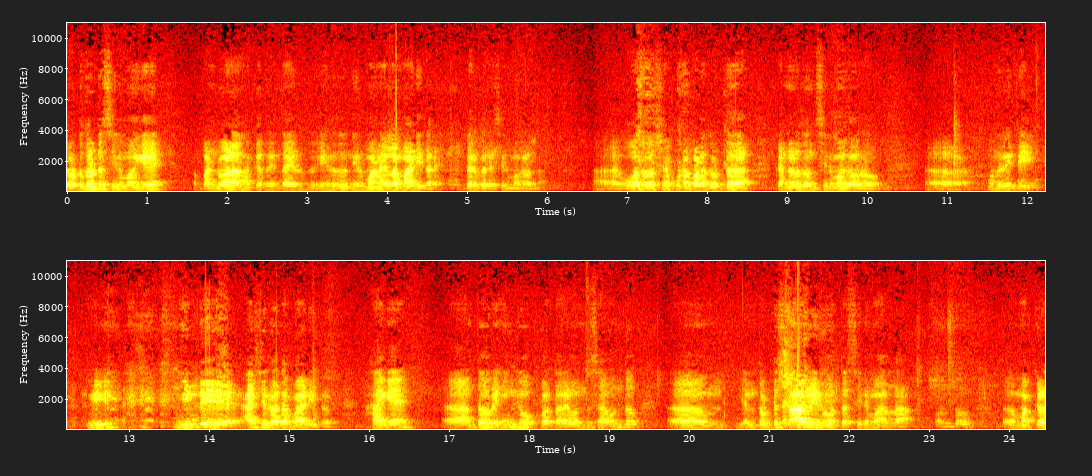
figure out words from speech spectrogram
ದೊಡ್ಡ ದೊಡ್ಡ ಸಿನಿಮಾಗೆ ಬಂಡವಾಳ ಹಾಕೋದ್ರಿಂದ ಹಿಡಿದು ಹಿಡಿದು ನಿರ್ಮಾಣ ಎಲ್ಲ ಮಾಡಿದ್ದಾರೆ, ಬೇರೆ ಬೇರೆ ಸಿನಿಮಾಗಳನ್ನ. ಹೋದ ವರ್ಷ ಕೂಡ ಬಹಳ ದೊಡ್ಡ ಕನ್ನಡದ ಒಂದು ಸಿನಿಮಾಗೆ ಅವರು ಒಂದು ರೀತಿ ಹಿಂದೆ ಆಶೀರ್ವಾದ ಮಾಡಿದ್ರು. ಹಾಗೆ ಅಂಥವ್ರು ಹೆಂಗೆ ಒಪ್ಕೋತಾರೆ ಒಂದು ಸ, ಒಂದು ಏನು ದೊಡ್ಡ ಸ್ಟಾರ್ ಇರುವಂತ ಸಿನಿಮಾ ಅಲ್ಲ. ಒಂದು ಮಕ್ಕಳು,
